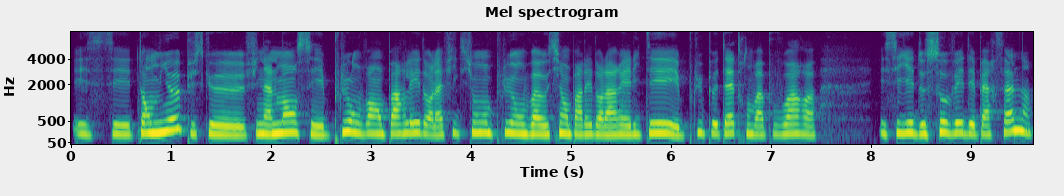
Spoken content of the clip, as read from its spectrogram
Et c'est tant mieux, puisque finalement, c'est plus on va en parler dans la fiction, plus on va aussi en parler dans la réalité, et plus peut-être on va pouvoir essayer de sauver des personnes.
